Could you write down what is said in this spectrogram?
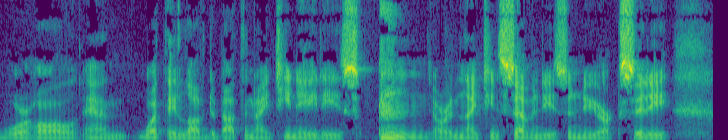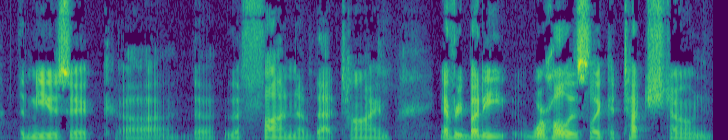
Warhol and what they loved about the 1980s or the 1970s in New York City, the music, uh, the the fun of that time. Everybody, Warhol is like a touchstone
